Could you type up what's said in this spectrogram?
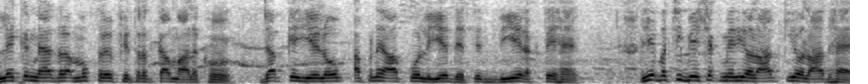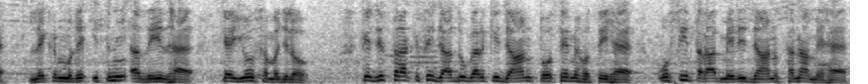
लेकिन मैं ज़रा मुख्तलिफ़ फितरत का मालक हूँ, जबकि ये लोग अपने आप को लिए देते, दिए रखते हैं। ये बच्ची बेशक मेरी औलाद की औलाद है, लेकिन मुझे इतनी अज़ीज़ है कि यूँ समझ लो कि जिस तरह किसी जादूगर की जान तोते में होती है, उसी तरह मेरी जान सना में है।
